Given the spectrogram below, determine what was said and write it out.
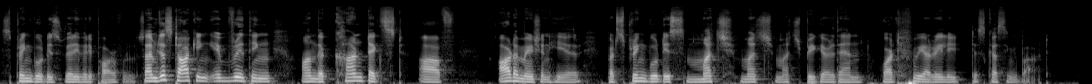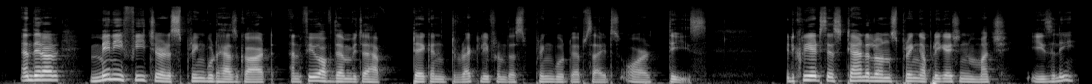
Spring Boot is very, very powerful. So I'm just talking everything on the context of automation here, but Spring Boot is much, much, much bigger than what we are really discussing about. And there are many features Spring Boot has got, and few of them which I have taken directly from the Spring Boot websites are these. It creates a standalone Spring application much easily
